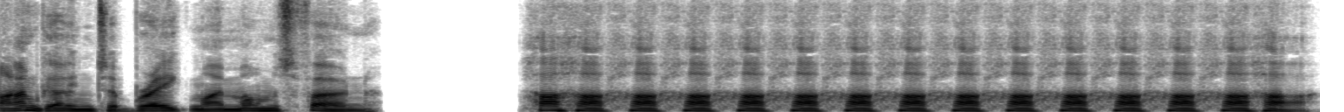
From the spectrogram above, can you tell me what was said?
I'm going to break my mom's phone. Ha ha ha ha ha ha ha ha ha ha ha ha ha ha ha.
